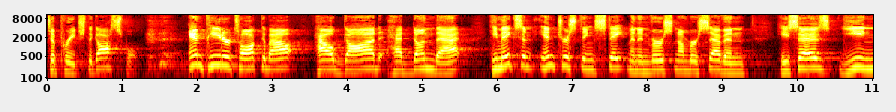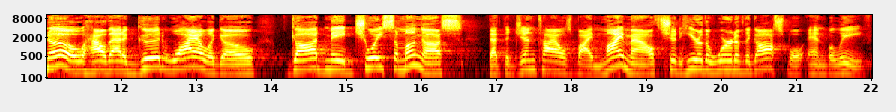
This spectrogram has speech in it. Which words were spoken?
to preach the gospel. And Peter talked about how God had done that. He makes an interesting statement in verse number seven he says, Ye know how that a good while ago God made choice among us that the Gentiles by my mouth should hear the word of the gospel and believe.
